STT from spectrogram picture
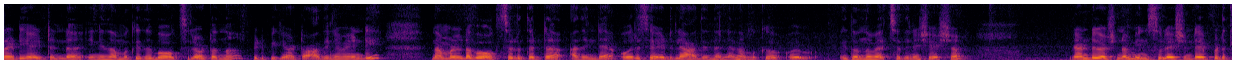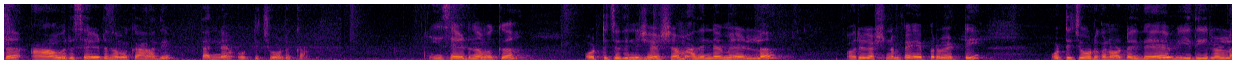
റെഡി ആയിട്ടുണ്ട്. ഇനി നമുക്കിത് ബോക്സിലോട്ടൊന്ന് പിടിപ്പിക്കാം കേട്ടോ. അതിന് വേണ്ടി നമ്മളുടെ ബോക്സ് എടുത്തിട്ട് അതിന്റെ ഒരു സൈഡിൽ ആദ്യം തന്നെ നമുക്ക് ഇതൊന്ന് വെച്ചതിന് ശേഷം രണ്ട് കഷ്ണം ഇൻസുലേഷൻ ടേപ്പ് എടുത്ത് ആ ഒരു സൈഡ് നമുക്ക് ആദ്യം തന്നെ ഒട്ടിച്ചു കൊടുക്കാം. ഈ സൈഡ് നമുക്ക് ഒട്ടിച്ചതിന് ശേഷം അതിന്റെ മുകളിൽ ഒരു കഷ്ണം പേപ്പർ വെട്ടി ഒട്ടിച്ചു കൊടുക്കണം കേട്ടോ. ഇതേ വീതിയിലുള്ള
